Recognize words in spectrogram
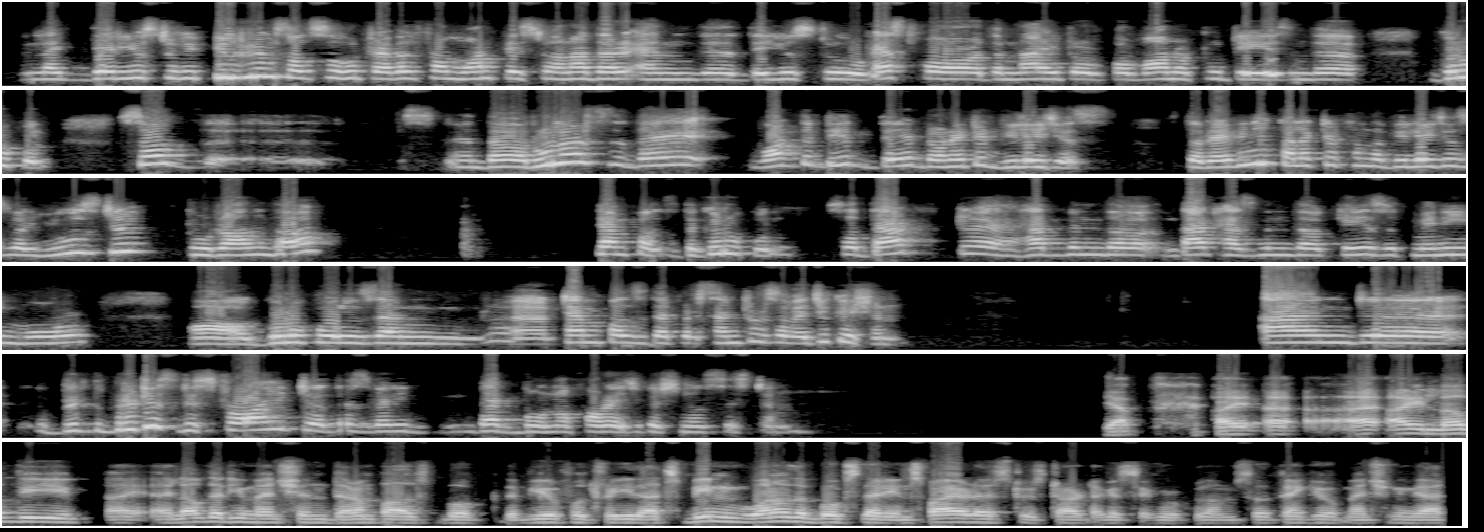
like there used to be pilgrims also who travel from one place to another and uh, they used to rest for the night or for one or two days in the gurukul. So the, the rulers they what they did they donated villages. The revenue collected from the villages were used to run the temples the gurukul. So that uh, have been the that has been the case with many more uh, gurukuls and uh, temples that were centers of education and uh, the British destroyed uh, this very backbone of our educational system. Yeah, I, I I love the I, I love that you mentioned Dharampal's book, The Beautiful Tree. That's been one of the books that inspired us to start Agastya Gurukulam. So thank you for mentioning that.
